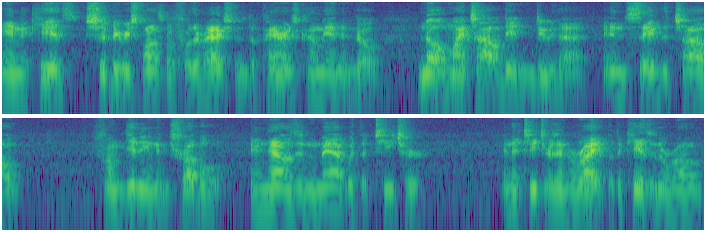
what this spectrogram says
and the kids should be responsible for their actions, the parents come in and go, "No, my child didn't do that," and save the child from getting in trouble. And now is in mad with the teacher, and the teacher's in the right, but the kid's in the wrong.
